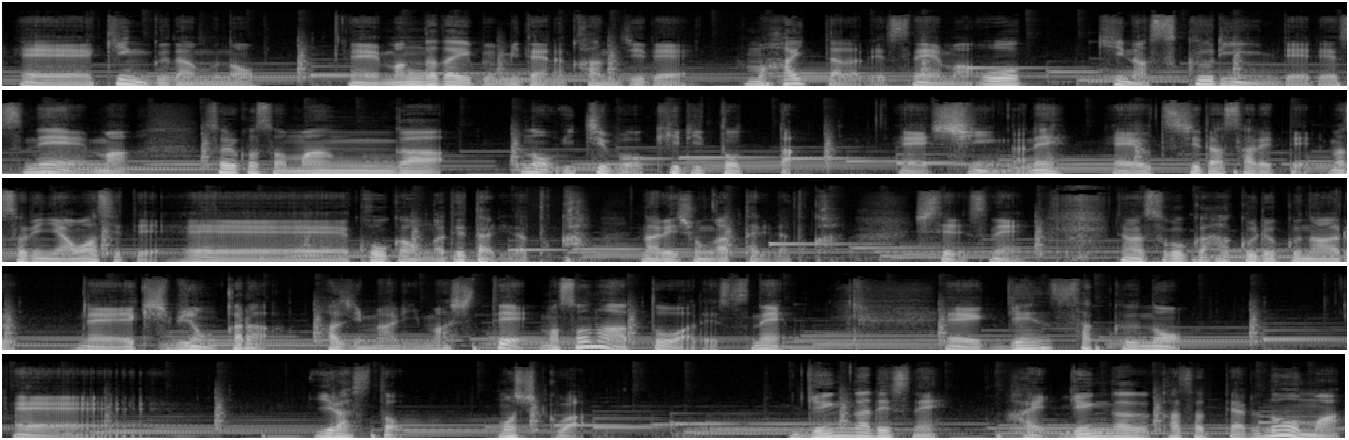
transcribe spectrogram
えーキングダムの、えー漫画ダイブみたいな感じで、まあ、入ったらですね、まあ、大きなスクリーンでですね、まあ、それこそ漫画の一部を切り取った、えーシーンがね、えー映し出されて、まあ、それに合わせて、えー効果音が出たりだとか、ナレーションがあったりだとかしてですね、だかすごく迫力のある、えエキシビジョンから始まりまして、まあ、その後はですね、え原作の、えイラスト、もしくは原画ですね。はい。原画が飾ってあるのを、まあ、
